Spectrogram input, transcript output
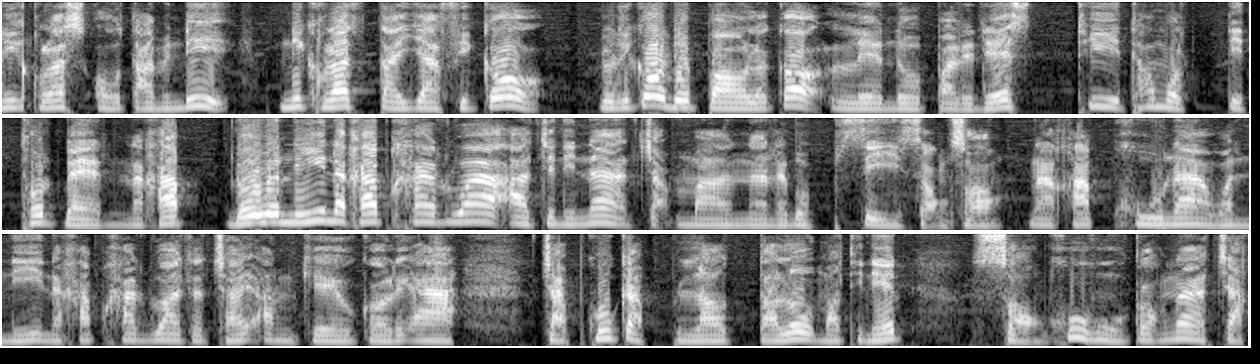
นิโคลัสโอตาเมนดีนิโคลัสไตยาฟิโกโรดิโกเดปอลแล้วก็เลนโดปาเรเดสที่ทั้งหมดติดโทษแบนนะครับ โดยวันนี้นะครับคาดว่าอาร์เจนตินาจะมาในระบบ 4-2-2 นะครับ คู่หน้าวันนี้นะครับ คาดว่าจะใช้อังเกลกอริอา จับคู่กับลาตาโลมาร์ติเนสสองคู่หูกองหน้าจาก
